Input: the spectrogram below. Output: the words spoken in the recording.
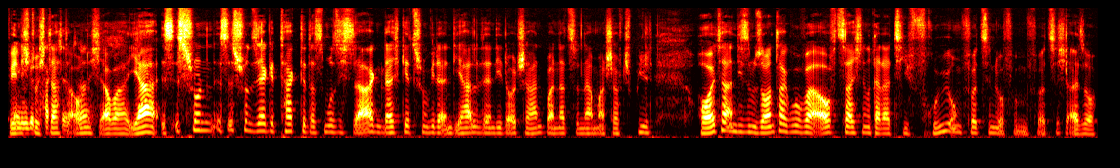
wenig durchdacht auch ne? nicht. Aber ja, es ist schon, es ist schon sehr getaktet, das muss ich sagen. Gleich geht es schon wieder in die Halle, denn die deutsche Handballnationalmannschaft spielt heute an diesem Sonntag, wo wir aufzeichnen, relativ früh um 14.45 Uhr. Also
